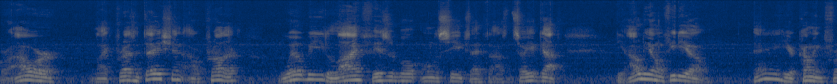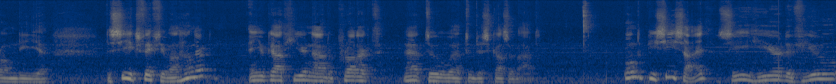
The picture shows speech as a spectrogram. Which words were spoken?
or our like presentation, our product will be live visible on the CX8000. So you got the audio and video eh, here coming from the, uh, the CX5100 and you got here now the product uh, to, uh, to discuss about. On the PC side, see here the view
